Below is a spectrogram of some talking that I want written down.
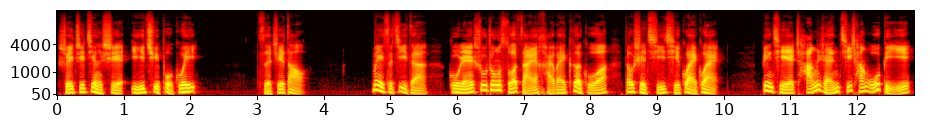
谁知竟是一去不归。子知道，妹子记得。古人书中所载海外各国都是奇奇怪怪，并且常人其长无比，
